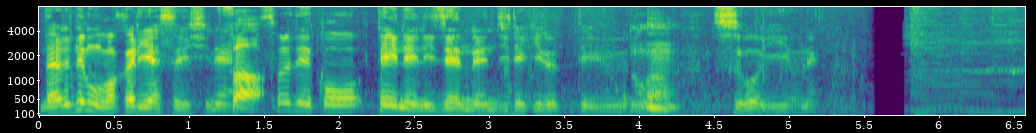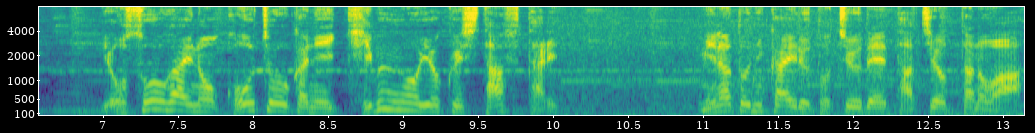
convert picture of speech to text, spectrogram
誰でも分かりやすいしね。そう。れでこう丁寧に全レンジできるっていうのがうん。すごいいいよね、予想外の好調化に気分を良くした2人。港に帰る途中で立ち寄ったのは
